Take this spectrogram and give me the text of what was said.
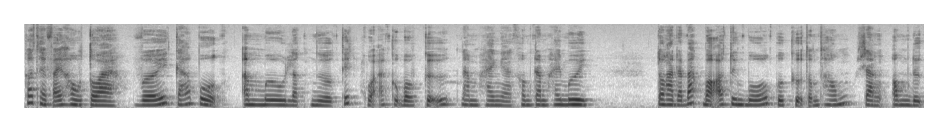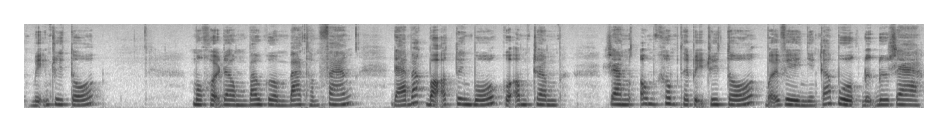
có thể phải hầu tòa với cáo buộc âm mưu lật ngược kết quả cuộc bầu cử năm 2020. Tòa đã bác bỏ tuyên bố của cựu tổng thống rằng ông được miễn truy tố. Một hội đồng bao gồm 3 thẩm phán đã bác bỏ tuyên bố của ông Trump rằng ông không thể bị truy tố bởi vì những cáo buộc được đưa ra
